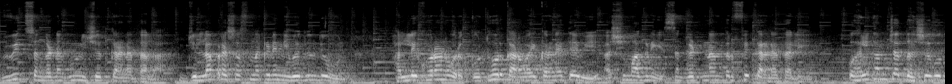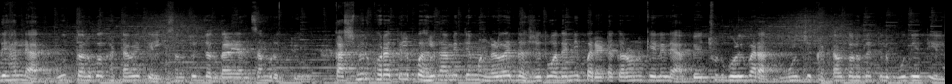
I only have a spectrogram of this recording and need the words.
विविध संघटनांकडून निषेध करण्यात आला. जिल्हा प्रशासनाकडे निवेदन देऊन हल्लेखोरांवर कठोर कारवाई करण्यात यावी अशी मागणी संघटनांतर्फे करण्यात आली. पहलगामच्या दहशतवादी हल्ल्यात भूत तालुका खटाव येथील संतोष जगदाळे यांचा मृत्यू. काश्मीर खोऱ्यातील पहलगाम येथे मंगळवारी दहशतवाद्यांनी पर्यटकांवरून केलेल्या बेछूट गोळीबारात मूळचे खटाव तालुक्यातील बुध येथील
